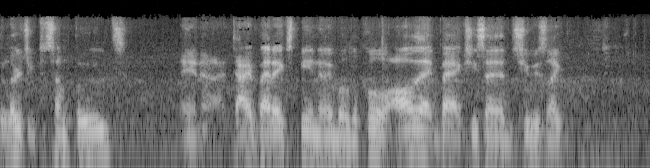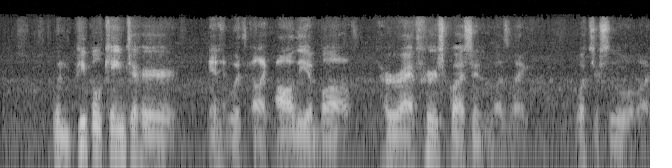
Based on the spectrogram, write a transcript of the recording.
allergic to some foods and uh diabetics being able to pull all that back she said she was like when people came to her and with like all the above her first question was like what's your stool like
